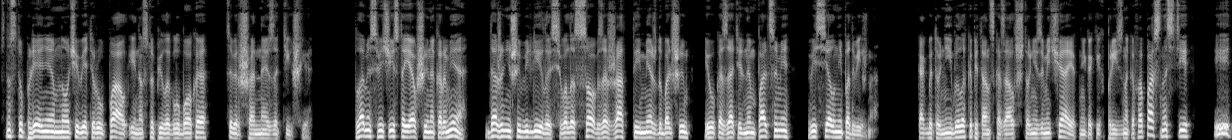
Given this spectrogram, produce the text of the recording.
С наступлением ночи ветер упал, и наступило глубокое, совершенное затишье. Пламя свечи, стоявшей на корме, даже не шевелилось, волосок, зажатый между большим и указательным пальцами, висел неподвижно. Как бы то ни было, капитан сказал, что не замечает никаких признаков опасности, и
